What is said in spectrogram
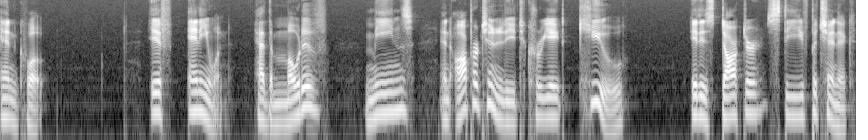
End quote. If anyone had the motive, means, and opportunity to create Q, it is Dr. Steve Pieczenik,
